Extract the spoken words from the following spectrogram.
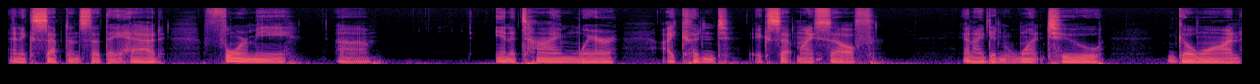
and acceptance that they had for me uh, in a time where I couldn't accept myself and I didn't want to go on.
